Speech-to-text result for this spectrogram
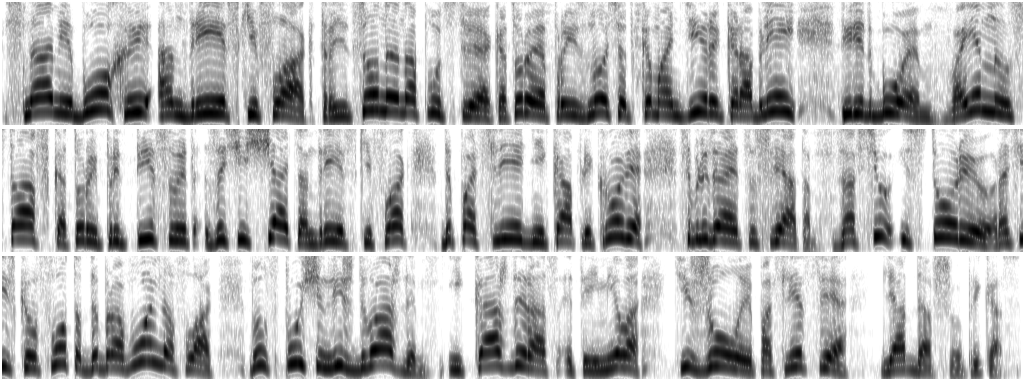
С нами Бог и Андреевский флаг. Традиционное напутствие, которое произносят командиры кораблей перед боем. Военный устав, который предписывает защищать Андреевский флаг до последней капли крови, соблюдается свято. За всю историю российского флота добровольно флаг был спущен лишь дважды. И каждый раз это имело тяжелые последствия для отдавшего приказ.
